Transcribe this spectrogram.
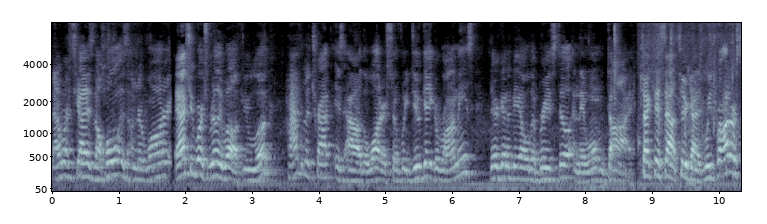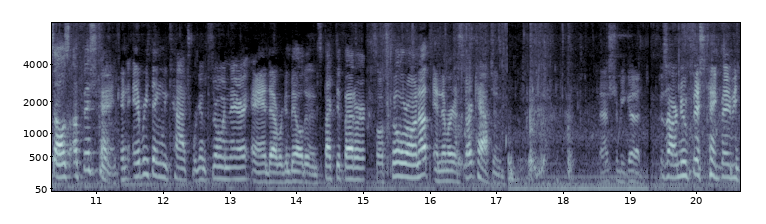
That works, guys. The hole is underwater. It actually works really well. If you look, half of the trap is out of the water. So if we do get gouramis, they're gonna be able to breathe still and they won't die. Check this out too, guys. We brought ourselves a fish tank and everything we catch, we're gonna throw in there and uh, we're gonna be able to inspect it better. So let's fill her on up and then we're gonna start catching. That should be good. This is our new fish tank, baby.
